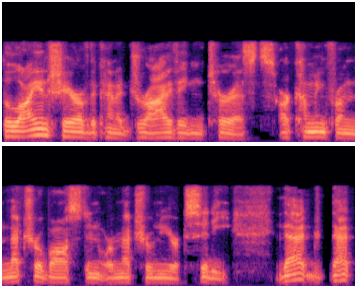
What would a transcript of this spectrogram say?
the lion's share of the kind of driving tourists are coming from Metro Boston or Metro New York City. That that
